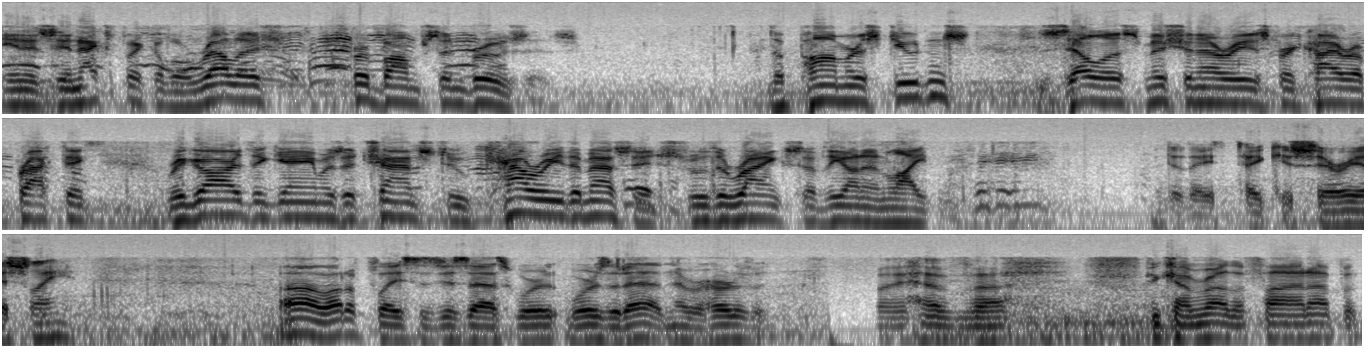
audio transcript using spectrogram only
in its inexplicable relish for bumps and bruises. The Palmer students, zealous missionaries for chiropractic, regard the game as a chance to carry the message through the ranks of the unenlightened. Do they take you seriously? Uh, a lot of places just ask, Where, where's it at? Never heard of it. I have uh, become rather fired up at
